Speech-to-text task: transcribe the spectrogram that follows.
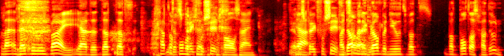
let Lewis by. Ja, dat, dat, dat gaat toch dat 100% het geval zijn. Ja, ja, dat spreekt voor zich. Maar dan ben ik wel benieuwd wat, wat Bottas gaat doen.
